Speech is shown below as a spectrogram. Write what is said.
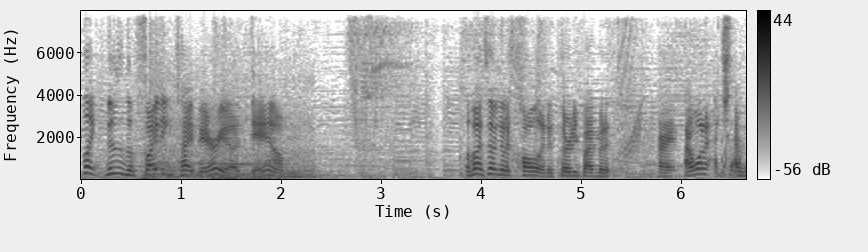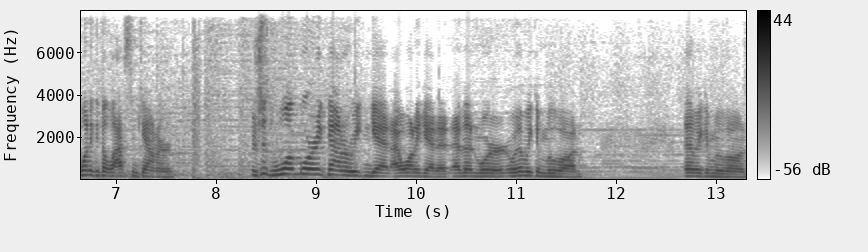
Like, this is the fighting type area. Damn. Otherwise, I'm going to call it at 35 minutes. All right, I want to. I want to get the last encounter. There's just one more encounter we can get. I want to get it, and then we're then we can move on. And Then we can move on.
